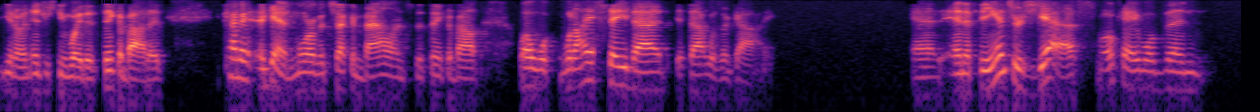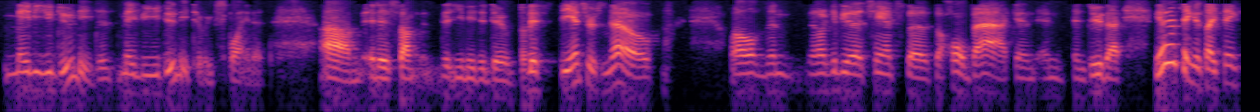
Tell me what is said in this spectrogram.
you know an interesting way to think about it. Kind of again more of a check and balance to think about. Well, would I say that if that was a guy? And and if the answer is yes, okay, well then maybe you do need to maybe you do need to explain it. Um, it is something that you need to do. But if the answer is no, well, then I'll give you a chance to, to hold back and, and, and do that. The other thing is I think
